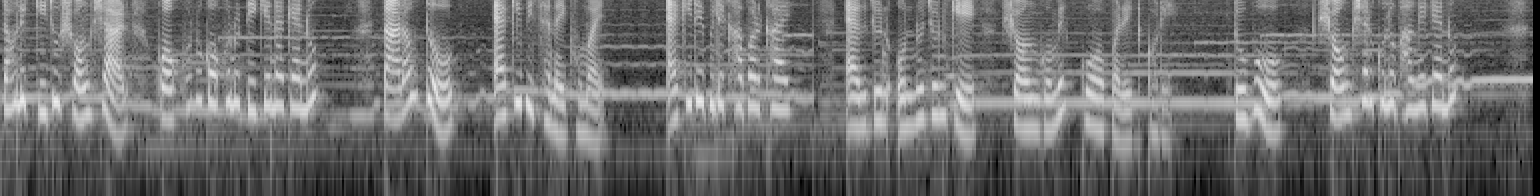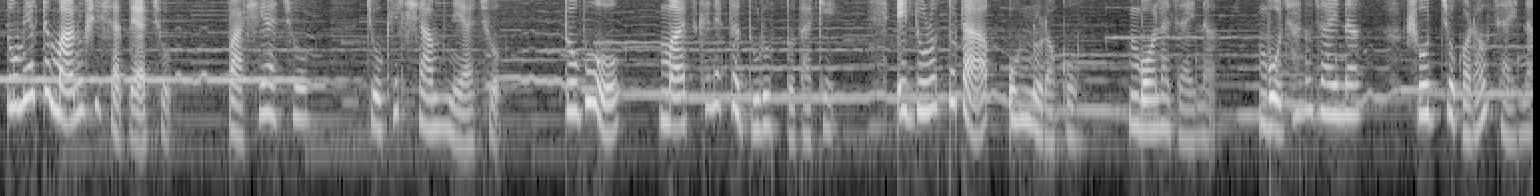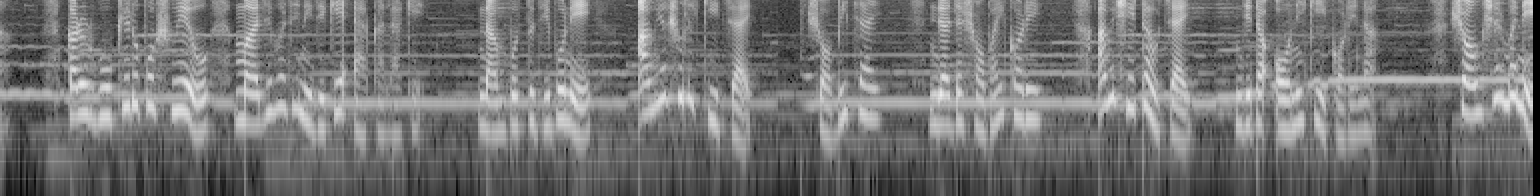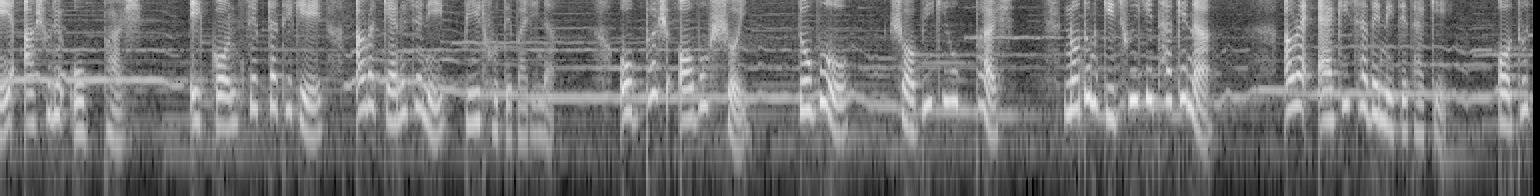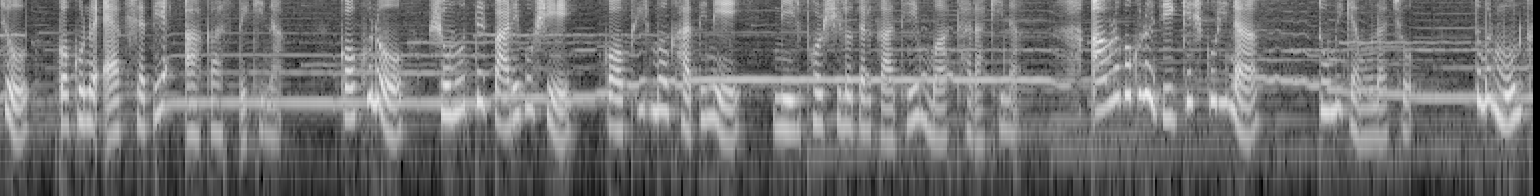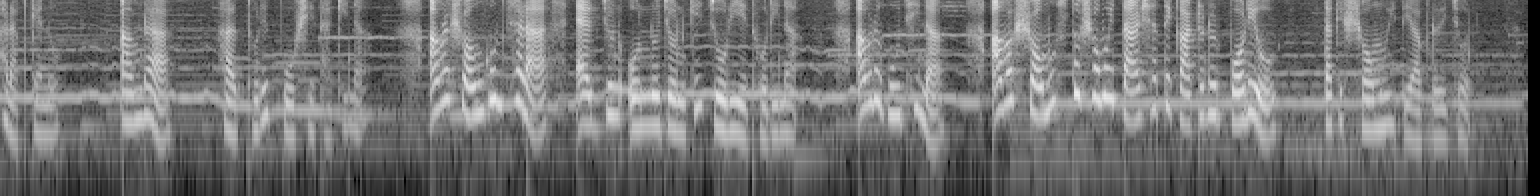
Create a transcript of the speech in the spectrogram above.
তাহলে কিছু সংসার কখনো কখনো টিকে না কেন? তারাও তো একই বিছানায় ঘুমায়, একই টেবিলে খাবার খায়, একজন অন্যজনকে সঙ্গমে কোঅপারেট করে। তবুও সংসারগুলো ভাঙে কেন? তুমি একটা মানুষের সাথে আছো, পাশে আছো, চোখের সামনে আছো। তবুও মাঝখানে একটা দূরত্ব থাকে। এই দূরত্বটা অন্যরকম। বলা যায় না, বোঝানো যায় না, সহ্য করাও যায় না। কারোর বুকের ওপর শুয়েও মাঝে মাঝে নিজেকে একা লাগে। দাম্পত্য জীবনে আমি আসলে কি চাই? সবই চাই, যা যা সবাই করে, আমি সেটাও চাই। যেটা অনেকেই করে না। সংসার মানে আসলে অভ্যাস। এই কনসেপ্টটা থেকে আমরা কেন জানি বের হতে পারি না। অভ্যাস অবশ্যই, তবুও সবই কি অভ্যাস? নতুন কিছুই কি থাকে না? আমরা একই ছাদের নিচে থাকি, অথচ কখনো একসাথে আকাশ দেখি না। কখনো সমুদ্রের পাড়ে বসে কফির মগ হাতে নিয়ে নির্ভরশীলতার কাঁধে মাথা রাখি না। আমরা কখনো জিজ্ঞেস করি না, তুমি কেমন আছো? তোমার মন খারাপ কেন? আমরা হাত ধরে বসে থাকি না। আমরা সঙ্গম ছাড়া একজন অন্যজনকে জড়িয়ে ধরি না। আমরা বুঝি না, আমার সমস্ত সময় তার সাথে কাটানোর পরেও তাকে সময় দেওয়া প্রয়োজন।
